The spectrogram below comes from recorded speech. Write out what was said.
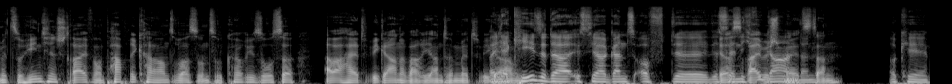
mit so Hähnchenstreifen und Paprika und sowas und so Currysoße, aber halt vegane Variante mit vegan. Weil der Käse da ist ja ganz oft, äh, das ja, ist ja nicht vegan dann. dann. Okay.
